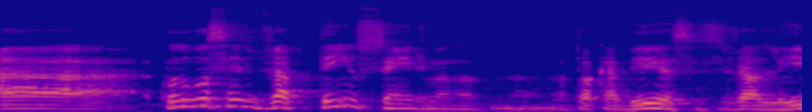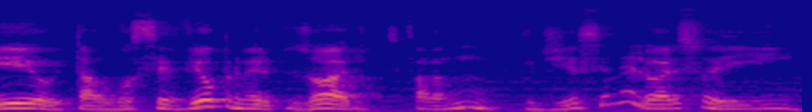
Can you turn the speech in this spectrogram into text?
A, quando você já tem o Sandman na, na, na, tua cabeça, você já leu e tal, você vê o primeiro episódio, você fala, hum, podia ser melhor isso aí, hein?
